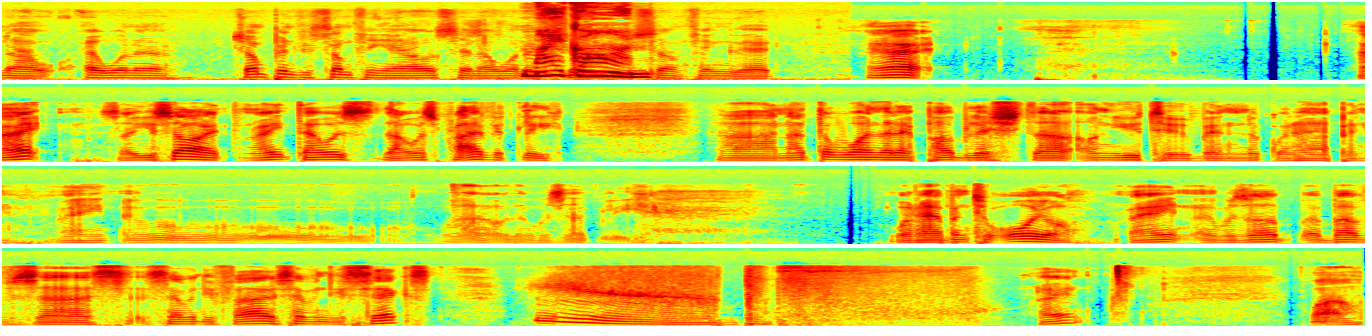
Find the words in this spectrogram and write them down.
Now, I want to jump into something else, and I want to show on. you something that. All right. All right. So you saw it, right? That was that was privately, uh, not the one that I published uh, on YouTube. And look what happened, right? Ooh, wow, that was ugly. What happened to oil, right? It was up above uh, 75, 76. right? Wow,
